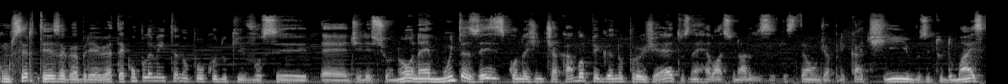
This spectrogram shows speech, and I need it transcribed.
Com certeza, Gabriel. E até complementando um pouco do que você é, direcionou, né? Muitas vezes, quando a gente acaba pegando projetos né, relacionados a essa questão de aplicativos e tudo mais,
